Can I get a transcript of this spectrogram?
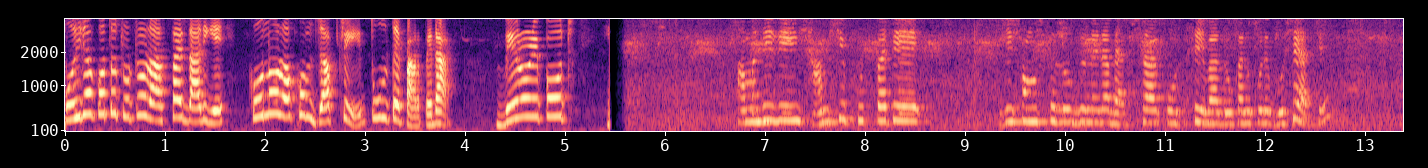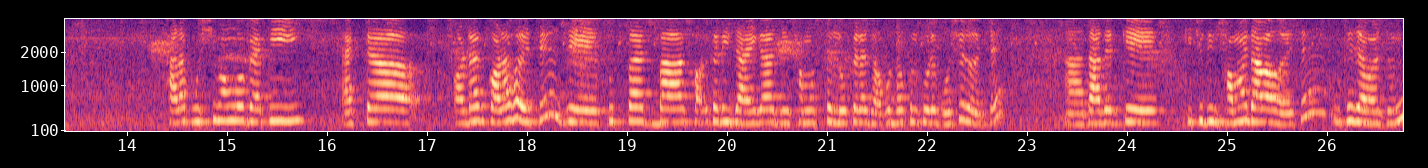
বহিরাগত টোটো রাস্তায় দাঁড়িয়ে কোনো রকম যাত্রী তুলতে পারবে না। ব্যুরো রিপোর্ট, আমাদের এই শামসি ফুটপাতে যে সমস্ত লোকজনেরা ব্যবসা করছে বা দোকান করে বসে আছে, সারা পশ্চিমবঙ্গ ব্যাপী একটা অর্ডার করা হয়েছে যে ফুটপাত বা সরকারি জায়গা যে সমস্ত লোকেরা জবরদখল করে বসে রয়েছে তাদেরকে কিছুদিন সময় দেওয়া হয়েছে উঠে যাওয়ার জন্য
